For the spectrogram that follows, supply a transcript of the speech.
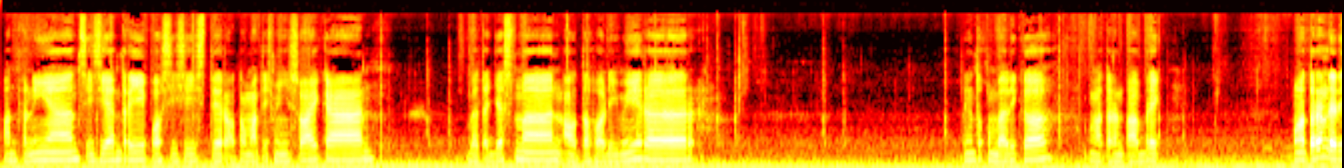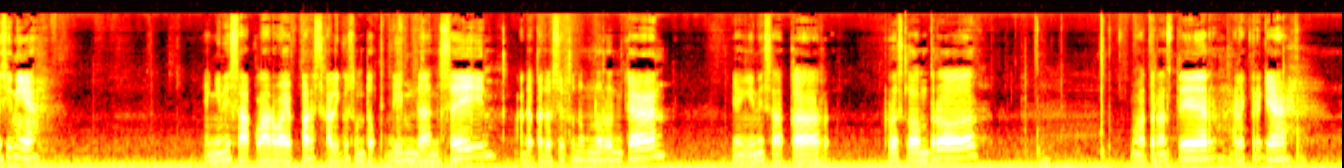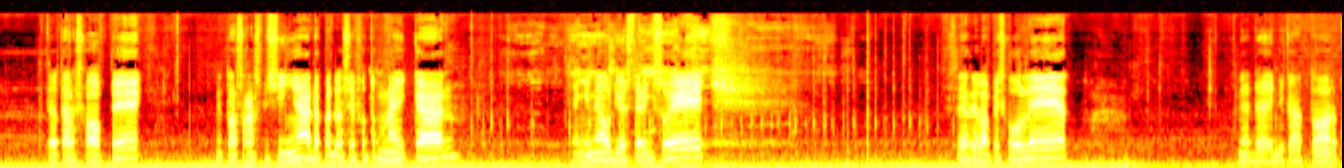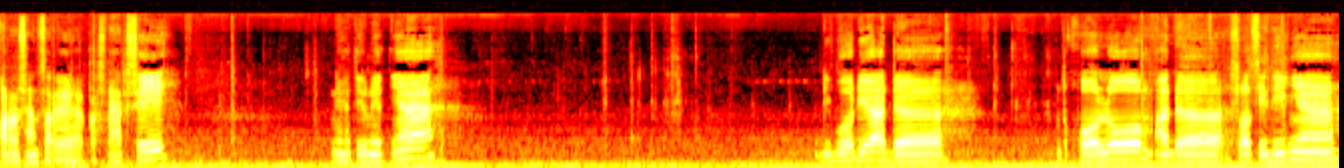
convenience easy entry posisi setir otomatis menyesuaikan belt adjustment auto holding mirror. Ini untuk kembali ke pengaturan pabrik. Pengaturan dari sini ya. Yang ini saklar wiper sekaligus untuk dim dan sein. Ada pedal shift untuk menurunkan yang ini saklar cruise control pengaturan setir elektrik ya. Setir teleskopik ini tos transmisinya ada pedal shift untuk menaikkan. Yang ini audio steering switch setir dilapis kulit. Ini ada indikator corner sensor ya kas versi. Ini head unitnya. Di bawah dia ada untuk volume ada slot CD-nya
